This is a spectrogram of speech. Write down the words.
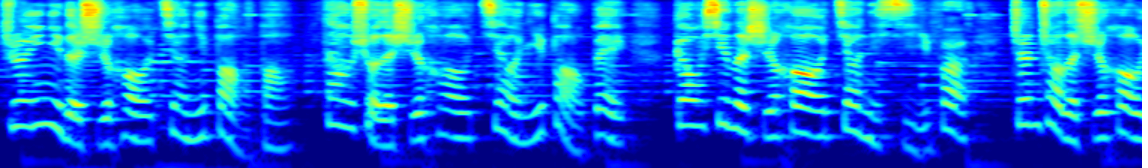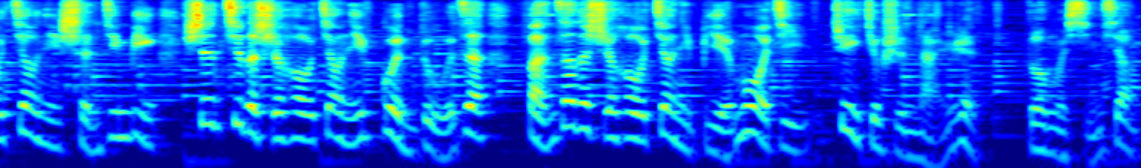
追你的时候叫你宝宝，到手的时候叫你宝贝，高兴的时候叫你媳妇儿，争吵的时候叫你神经病，生气的时候叫你滚犊子，烦躁的时候叫你别墨迹。这就是男人，多么形象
